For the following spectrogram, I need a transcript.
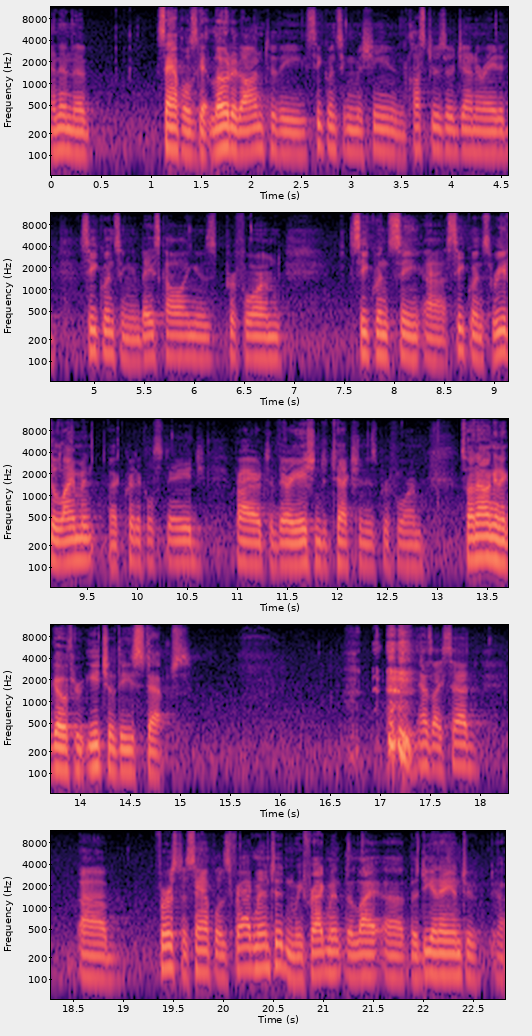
And then the samples get loaded onto the sequencing machine and clusters are generated. Sequencing and base calling is performed sequencing, uh, sequence read alignment, a critical stage prior to variation detection is performed. So now I'm going to go through each of these steps. As I said, uh, first a sample is fragmented and we fragment the, uh, the DNA into uh,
